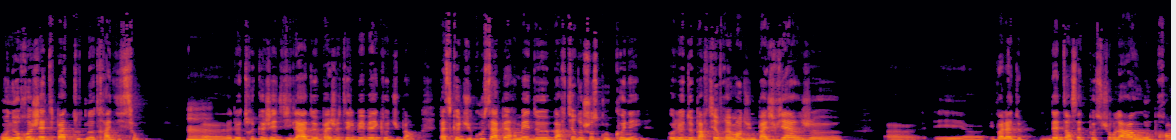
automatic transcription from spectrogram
on, ne rejette pas toutes nos traditions. Mmh. Euh, le truc que j'ai dit là, de pas jeter le bébé avec l'eau du bain, parce que du coup, ça permet de partir de choses qu'on connaît, au lieu de partir vraiment d'une page vierge. Euh, euh et, euh, et, voilà, d'être dans cette posture-là où on prend,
